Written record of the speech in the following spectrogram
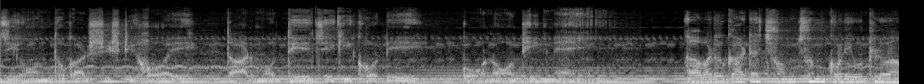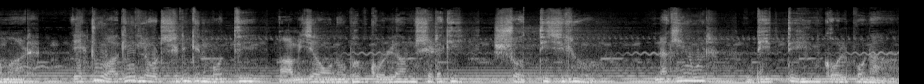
যে অন্ধকার সৃষ্টি হয়, তার মধ্যে যে কি ঘটে, কোনো ঠিক নেই। আবারও গাটা ছমছম করে উঠল আমার। একটু আগে লোডশেডিং এর মধ্যে আমি যা অনুভব করলাম সেটা কি সত্যি ছিল? নাকি আমার ভিত্তিহীন কল্পনা?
